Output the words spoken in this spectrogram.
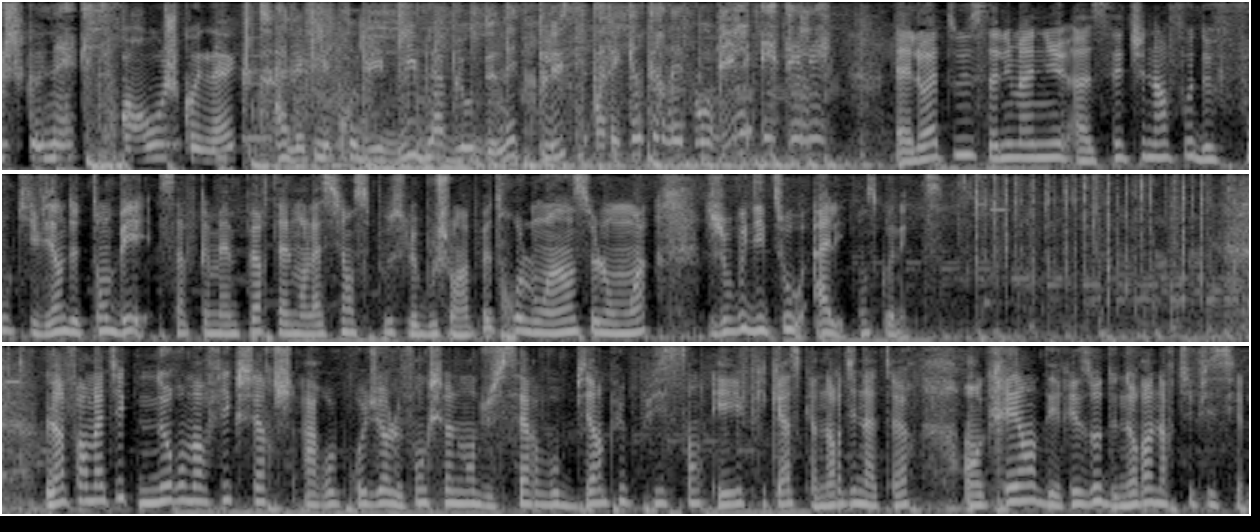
Rouge Connect. Rouge Connect. Avec les produits Bliblablo de Net Plus, avec Internet mobile et télé. Hello à tous, salut Manu. Euh, C'est une info de fou qui vient de tomber. Ça ferait même peur tellement la science pousse le bouchon un peu trop loin, selon moi. Je vous dis tout. Allez, on se connecte. L'informatique neuromorphique cherche à reproduire le fonctionnement du cerveau bien plus puissant et efficace qu'un ordinateur en créant des réseaux de neurones artificiels.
